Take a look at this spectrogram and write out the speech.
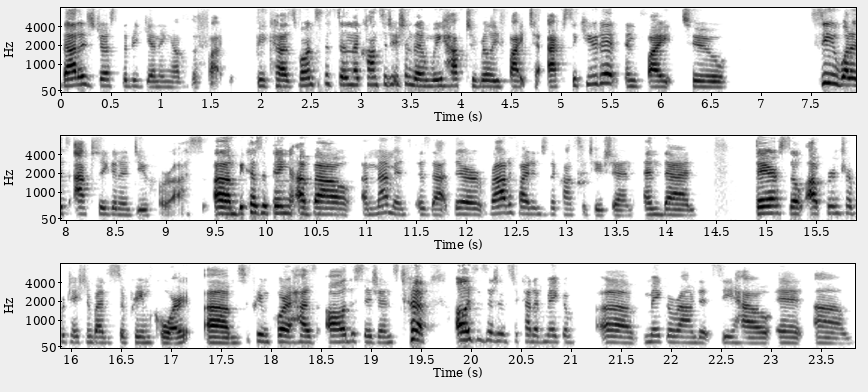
that is just the beginning of the fight. Because once it's in the Constitution, then we have to really fight to execute it and fight to see what it's actually going to do for us. Um, because the thing about amendments is that they're ratified into the Constitution and then they are still up for interpretation by the Supreme Court. Um, Supreme Court has all decisions to all its decisions to kind of make a uh, make around it, see how it um,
